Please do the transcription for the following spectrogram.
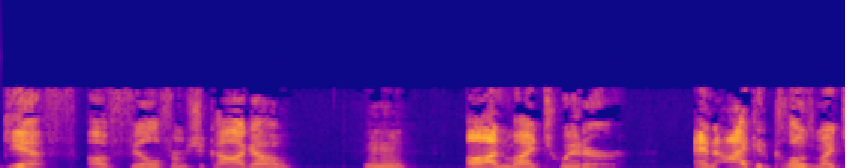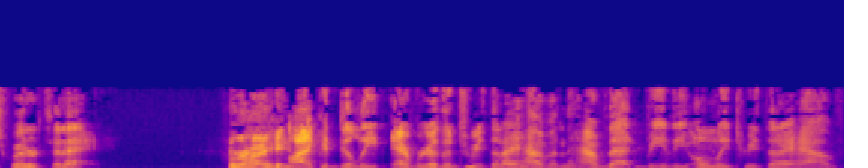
GIF of Phil from Chicago Mhm. on my Twitter, and I could close my Twitter today. Right. I could delete every other tweet that I have and have that be the only tweet that I have,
